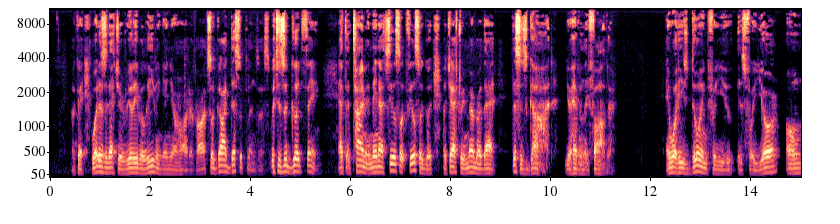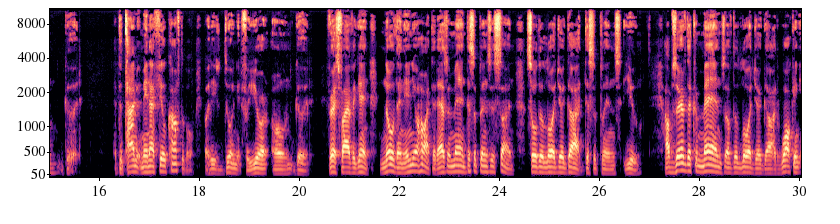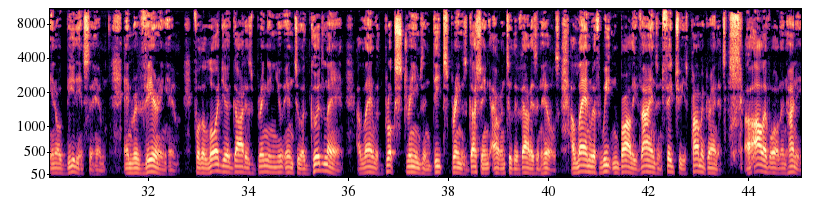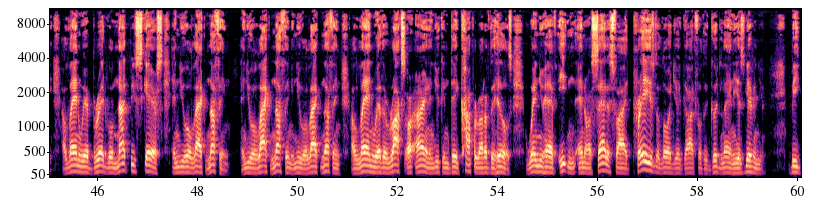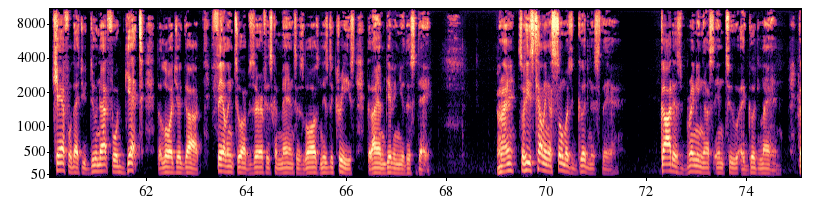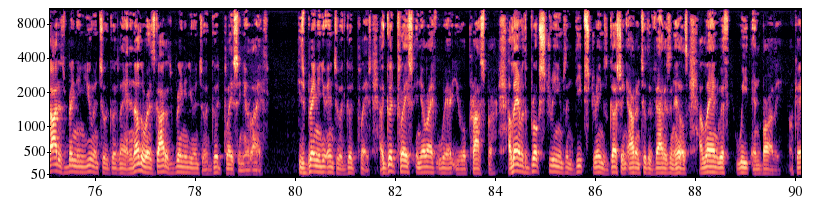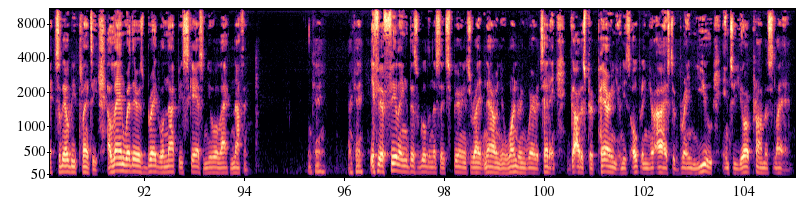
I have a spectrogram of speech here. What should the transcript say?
Okay. What is it that you're really believing in your heart of hearts? So God disciplines us, which is a good thing. At the time, it may not feel so, feel so good, but you have to remember that this is God, your heavenly father. And what he's doing for you is for your own good. At the time, it may not feel comfortable, but he's doing it for your own good. Verse 5 again, know then in your heart that as a man disciplines his son, so the Lord your God disciplines you. Observe the commands of the Lord your God, walking in obedience to him and revering him. For the Lord your God is bringing you into a good land, a land with brooks, streams, and deep springs gushing out into the valleys and hills, a land with wheat and barley, vines and fig trees, pomegranates, uh, olive oil and honey, a land where bread will not be scarce and you will lack nothing and you will lack nothing and you will lack nothing. A land where the rocks are iron and you can dig copper out of the hills. When you have eaten and are satisfied, praise the Lord your God for the good land he has given you. Be careful that you do not forget the Lord your God, failing to observe his commands, his laws, and his decrees that I am giving you this day. All right. So he's telling us so much goodness there. God is bringing us into a good land. God is bringing you into a good land. In other words, God is bringing you into a good place in your life. He's bringing you into a good place, a good place in your life where you will prosper. A land with brook streams, and deep streams gushing out into the valleys and hills. A land with wheat and barley. Okay. So there'll be plenty. A land where there is bread will not be scarce and you will lack nothing. Okay. Okay. If you're feeling this wilderness experience right now and you're wondering where it's heading, God is preparing you and he's opening your eyes to bring you into your promised land.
